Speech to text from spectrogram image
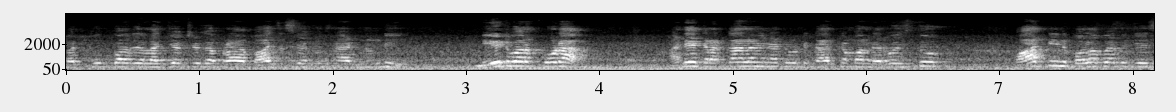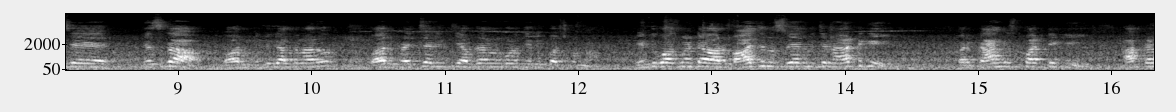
మరి తూర్పుగోదావరి జిల్లా అధ్యక్షుడిగా బాధ్యత స్వీకరించిన నాటి నుండి నేటి వరకు కూడా అనేక రకాలైనటువంటి కార్యక్రమాలు నిర్వహిస్తూ పార్టీని బలోపేతం చేసే దిశగా వారు ముందుకెళ్తున్నారు. వారు ప్రత్యేకించి అభినందనలు కూడా తెలియపరుచుకున్నాం. ఎందుకోసమంటే వారు బాధ్యత స్వీకరించిన నాటికి మరి కాంగ్రెస్ పార్టీకి అక్కడ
